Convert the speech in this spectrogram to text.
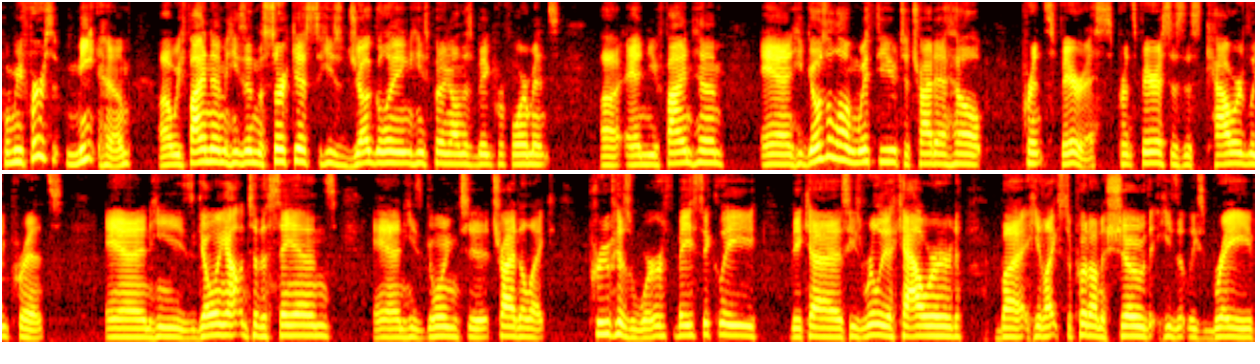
When we first meet him, uh, we find him, he's in the circus, he's juggling, he's putting on this big performance. Uh, and you find him, and he goes along with you to try to help Prince Faris. Prince Faris is this cowardly prince, and he's going out into the sands and he's going to try to like prove his worth basically because he's really a coward but he likes to put on a show that he's at least brave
